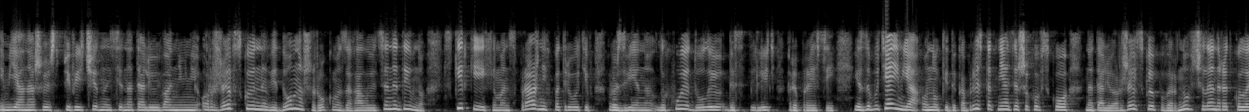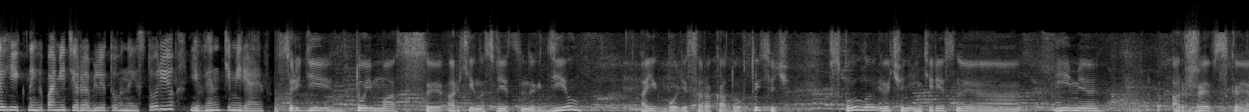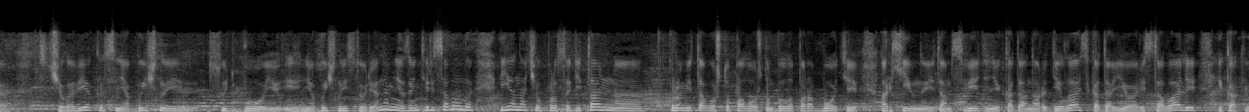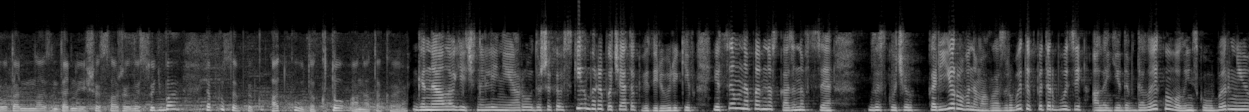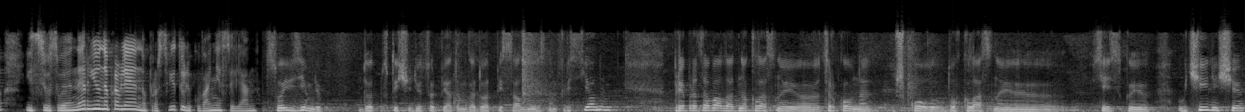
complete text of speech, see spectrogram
Ім'я нашої співвітчизниці Наталії Іванівні Оржевської невідомо широкому загалу. І це не дивно, скільки їх імен справжніх патріотів розвіяно лихою долею десятиліть репресій. І забуття ім'я онуки декабриста князя Шиховського Наталії Оржевської повернув член редколегії книги пам'яті реабілітованої історію Євген Тіміряєв. Среди той массы архивно-следственных дел, а их более 42 тысяч, всплыло и очень интересное имя Оржевская, человека с необычной судьбой и необычной историей. Она меня заинтересовала, и я начал просто детально, кроме того, что положено было по работе, архивные там сведения, когда она родилась, когда ее арестовали, и как его дальна- дальнейшая сложилась судьба, я просто откуда, кто она такая. Генеалогічна лінія роду Шиховських бере початок від Рюріків, і цим, напевно, сказано все. Блискучу кар'єру вона могла зробити в Петербурзі, але їде в далеку Волинську губернію і всю свою енергію направляє на просвіту лікування селян. Свою землю в 1905 году отписал местным крестьянам, преобразовала одноклассную церковную школу, двухклассное э, сельское училище,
